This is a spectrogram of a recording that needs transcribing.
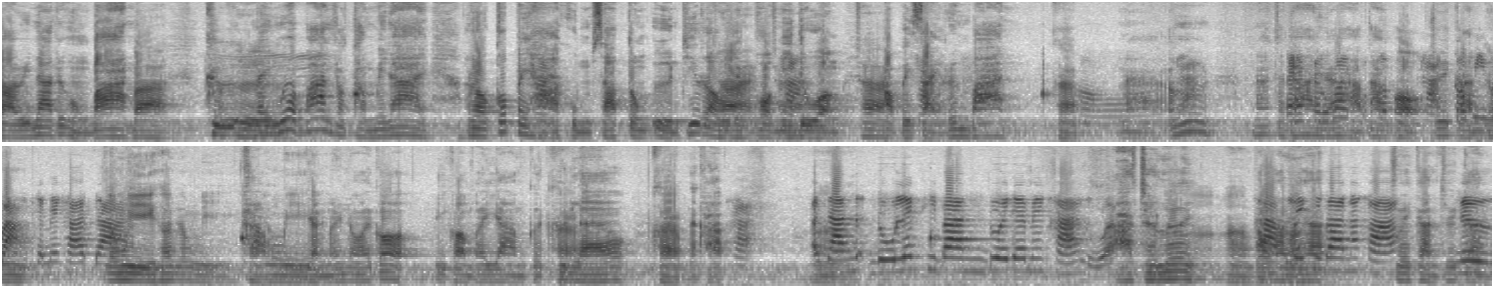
กาวินาศเรื่องของบ้านบ้านคือก็ในเมื่อบ้านเราทำไม่ได้ เราก็ไปหาค่ะขุมทรัพย์ตรงอื่นที่เราใช่ยังพอมีใช่ดวงใช่เอาไปใส่เรื่องบ้านครับอ๋อนะเออน่าจะแต่ได้แปลนะว่าหาทางออกค่ะช่วยกันมีหวังใช่ไหมคะอาจารย์ยังมีครับยังมีครับยังมีอย่างน้อยๆ ก็มีความพยายามเกิดขึ้นแล้วครับนะครับค่ะ อาจารย์ดูเลขที่บ้านด้วยได้ไหมคะ หรือว่าอาเชิญเลยอ่าบอกค่ะมาเลเลยขฮะที่บ้านนะคะช่วยกันช่วยหกันึ่นง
